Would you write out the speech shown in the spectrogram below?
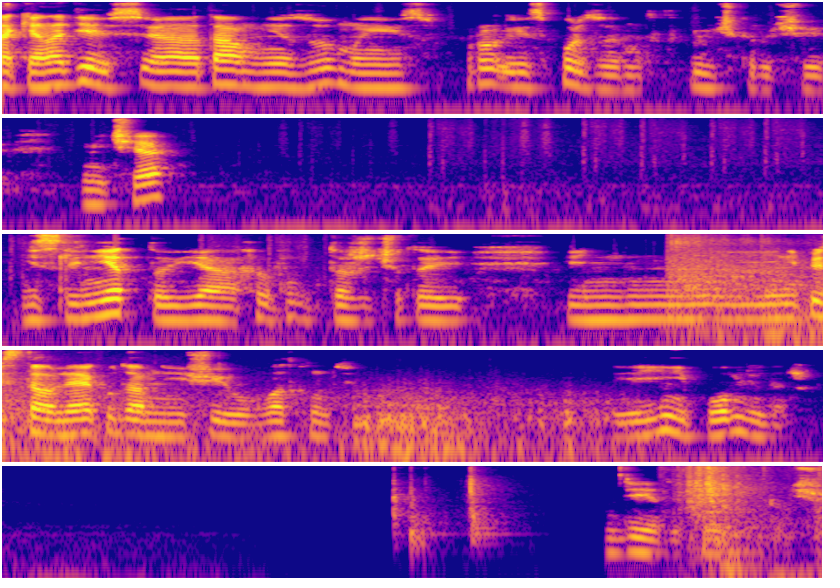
Так, я надеюсь, э, там внизу мы используем этот ключ, короче, меча. Если нет, то я даже что-то и, и, не представляю, куда мне еще его воткнуть. Я и не помню даже. Где этот ключ?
